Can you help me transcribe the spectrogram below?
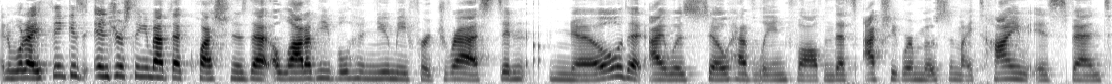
And what I think is interesting about that question is that a lot of people who knew me for dress didn't know that I was so heavily involved. And that's actually where most of my time is spent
